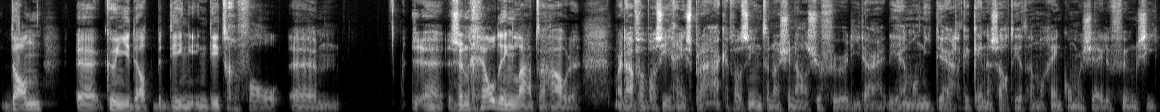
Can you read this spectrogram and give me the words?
Dan eh, kun je dat beding in dit geval ehm, eh, zijn gelding laten houden. Maar daarvan was hier geen sprake. Het was een internationaal chauffeur die daar die helemaal niet dergelijke kennis had. Die had helemaal geen commerciële functie.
